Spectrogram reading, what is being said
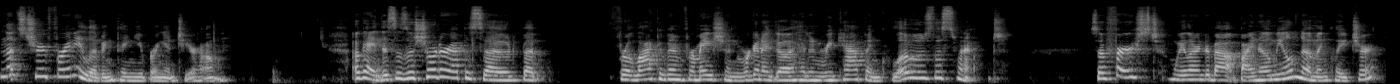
and that's true for any living thing you bring into your home. Okay, this is a shorter episode, but for lack of information, we're going to go ahead and recap and close this one out. So, first, we learned about binomial nomenclature,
